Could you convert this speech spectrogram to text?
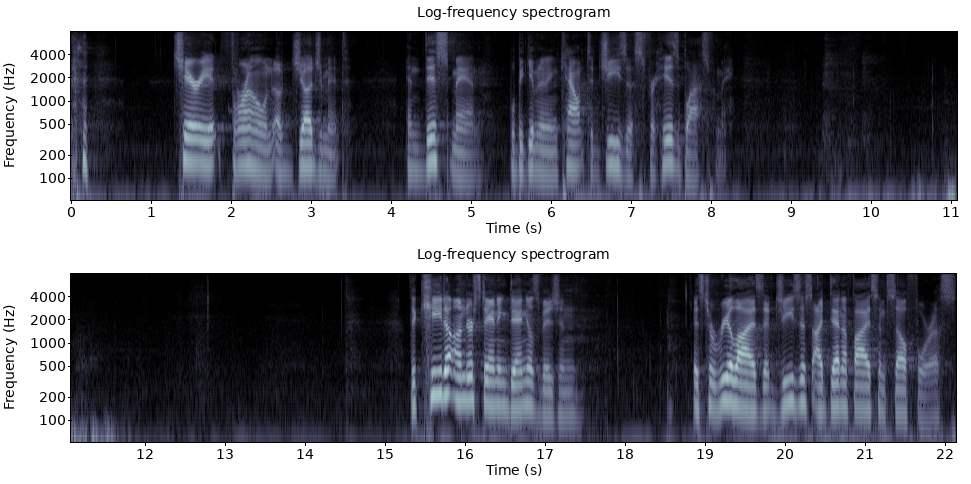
chariot throne of judgment, and this man will be given an account to Jesus for his blasphemy. The key to understanding Daniel's vision is to realize that Jesus identifies himself for us.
